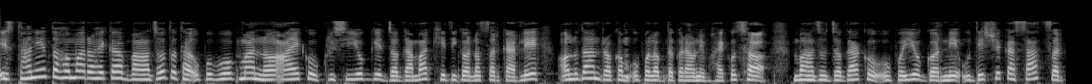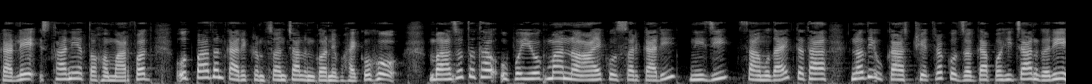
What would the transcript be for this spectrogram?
स्थानीय तहमा रहेका बाँझो तथा उपभोगमा नआएको कृषियोग्य जग्गामा खेती गर्न सरकारले अनुदान रकम उपलब्ध गराउने भएको छ। बाँझो जग्गाको उपयोग गर्ने उद्देश्यका साथ सरकारले स्थानीय तह मार्फत उत्पादन कार्यक्रम सञ्चालन गर्ने भएको हो। बाँझो तथा उपयोगमा नआएको सरकारी निजी सामुदायिक तथा नदी उकास क्षेत्रको जग्गा पहिचान गरी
